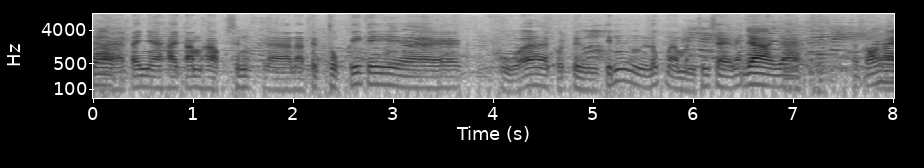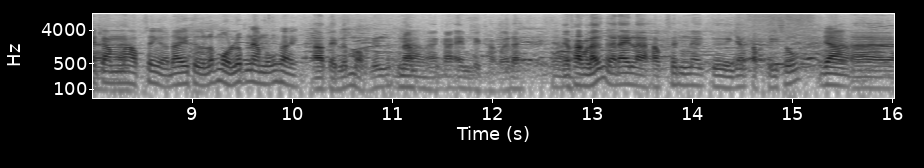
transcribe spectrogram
Dạ. à, trên nhà 200 học sinh à, là trực thuộc cái cái à, của của trường chính lúc mà mình xuống xe đấy. Dạ dạ. À. Có À, 200 à. học sinh ở đây từ lớp 1 lớp 5 đúng không thầy? À, từ lớp 1 đến lớp 5 Dạ. à, các em được học ở đây. Dạ. Và Phần lớn ở đây là học sinh người dân tộc thiểu số, Dạ. à,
